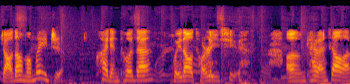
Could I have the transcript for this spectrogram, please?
找到萌妹纸，快点脱单，回到屯里去。嗯，开玩笑了。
